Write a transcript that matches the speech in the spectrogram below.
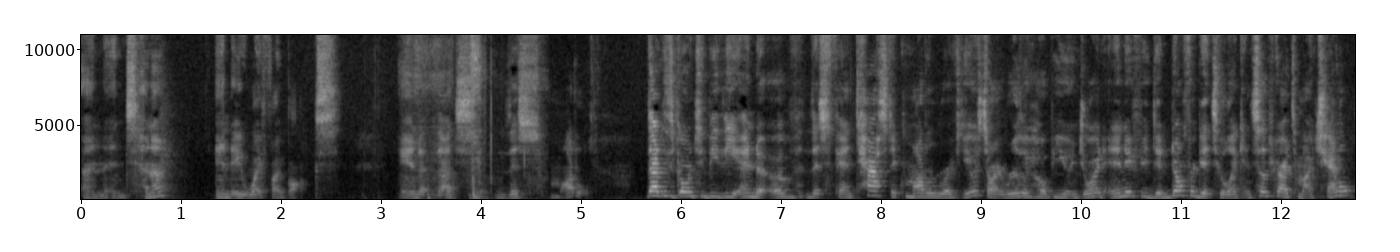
an antenna and a Wi-Fi box and that's this model. That is going to be the end of this fantastic model review, so I really hope you enjoyed, and if you did, don't forget to like and subscribe to my channel,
